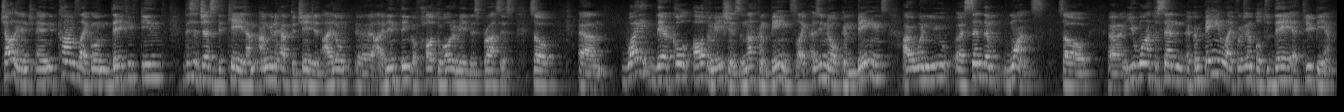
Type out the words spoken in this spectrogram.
challenge. And it comes like on day 15 this is just the case. I'm, I'm gonna have to change it. I don't uh, I didn't think of how to automate this process. So um, why they're called automations and not campaigns? Like as you know campaigns are when you uh, send them once. So uh, you want to send a campaign like for example today at 3 p.m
